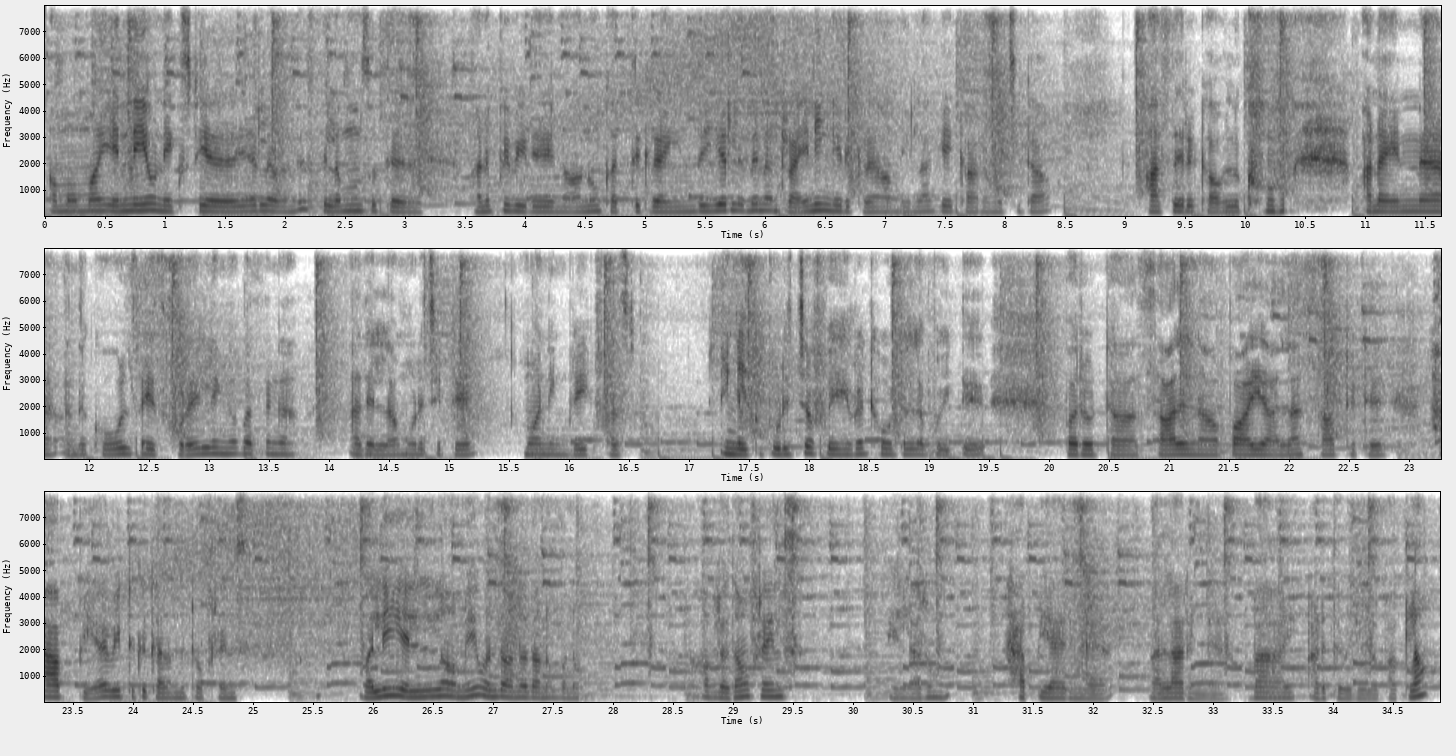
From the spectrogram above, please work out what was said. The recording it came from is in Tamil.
அம்மா அம்மா என்னையும் நெக்ஸ்ட் இயரில் வந்து சிலம்பம் சுற்ற அனுப்பிவிடு நானும் கற்றுக்குறேன் இந்த இயர்லேருந்து நான் ட்ரைனிங் எடுக்கிறேன் அப்படின்லாம் கேட்க ஆரம்பிச்சிட்டா. ஆசை இருக்குது அவளுக்கும். ஆனால் என்ன அந்த கோல் சைஸ் கூட இல்லைங்க பசங்க. அதெல்லாம் முடிச்சுட்டு மார்னிங் பிரேக்ஃபாஸ்ட் எங்களுக்கு பிடிச்ச ஃபேவரட் ஹோட்டலில் போயிட்டு பரோட்டா சால்னா பாயா எல்லாம் சாப்பிட்டுட்டு ஹாப்பியாக வீட்டுக்கு கிளம்பிட்டோம் ஃப்ரெண்ட்ஸ் வழி எல்லாமே வந்து அன்னதானம் பண்ணோம். அவ்வளோதான் ஃப்ரெண்ட்ஸ் எல்லோரும் ஹாப்பியாக இருங்க நல்லா இருங்க. பாய் அடுத்த வீடியோவில் பார்க்கலாம்.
